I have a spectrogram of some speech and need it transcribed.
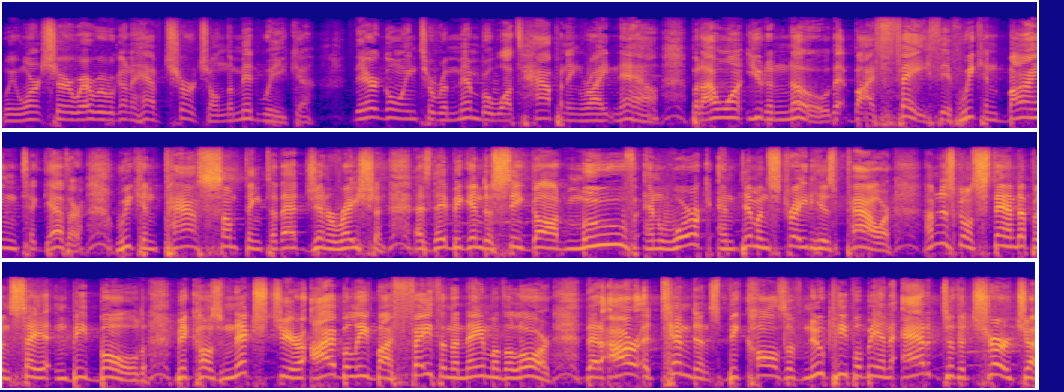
we weren't sure where we were going to have church on the midweek. Uh, they're going to remember what's happening right now. But I want you to know that by faith, if we can bind together, we can pass something to that generation as they begin to see God move and work and demonstrate His power. I'm just going to stand up and say it and be bold because next year, I believe by faith in the name of the Lord that our attendance, because of new people being added to the church, uh,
